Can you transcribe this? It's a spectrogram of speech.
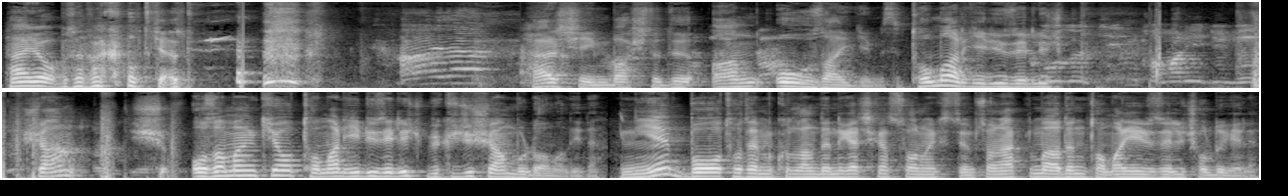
Ha yok bu sefer Colt geldi. Her şeyin başladığı an o uzay gemisi. Tomar 753. Bulu Tim Tomar 753. Şu an şu o zamanki o Tomar 753 bükücü şu an burada olmalıydı. Niye Bo totemi kullandığını gerçekten sormak istiyorum. Sonra aklıma adının Tomar 753 olduğu geliyor.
